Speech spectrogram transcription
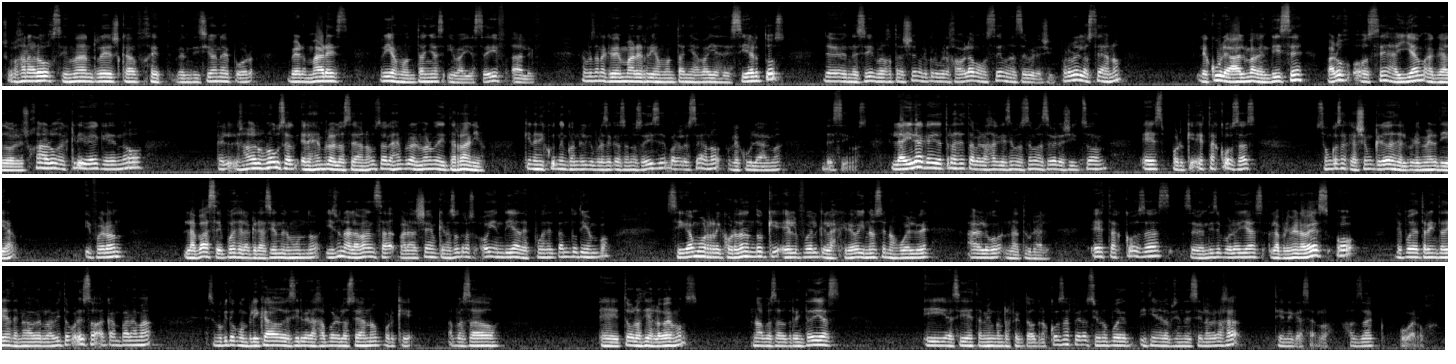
Shulchan Aruch, Siman Resh Het. Bendiciones por ver mares, ríos, montañas y valles. Seif Aleph. Una persona que ve mares, ríos, montañas, valles, desiertos, deben decir, Por ver el océano, le cule alma, bendice, Baruch Ose Hayam Agadol. El Shulchan Aruch escribe que no, el Shulchan Aruch no usa el ejemplo del océano, usa el ejemplo del mar Mediterráneo. Quienes discuten con él que por ese caso no se dice, por el océano le cule alma decimos. La idea que hay detrás de esta veraja que decimos son es porque estas cosas son cosas que Hashem creó desde el primer día y fueron la base después de la creación del mundo y es una alabanza para Hashem que nosotros hoy en día, después de tanto tiempo, sigamos recordando que Él fue el que las creó y no se nos vuelve algo natural. Estas cosas se bendice por ellas la primera vez o después de 30 días de no haberlas visto. Por eso acá en Panamá es un poquito complicado decir verajá por el océano porque ha pasado, eh, todos los días lo vemos, no ha pasado 30 días. Y así es también con respecto a otras cosas, pero si uno puede y tiene la opción de decir la verajá, tiene que hacerlo. Hazak u Baruch.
